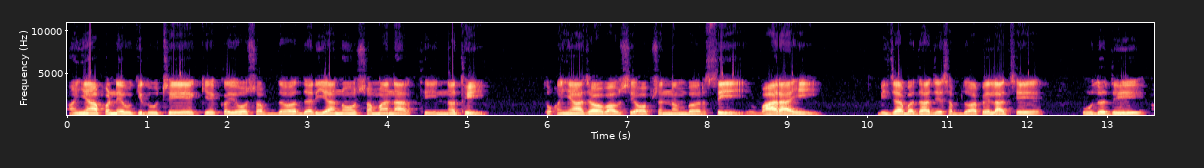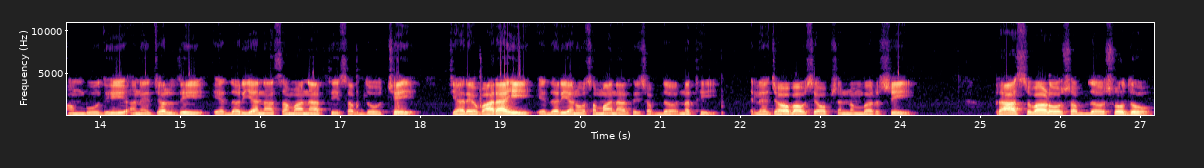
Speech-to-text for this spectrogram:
અહીંયા આપણને એવું કીધું છે કે કયો શબ્દ દરિયાનો સમાનાર્થી નથી? તો અહીંયા જવાબ આવશે ઓપ્શન નંબર સી, વારાહી. બીજા બધા જે શબ્દો આપેલા છે, ઉદધી, અંબુધી અને જલધી, એ દરિયાના સમાનાર્થી શબ્દો છે. જ્યારે વારાહી એ દરિયાનો સમાનાર્થી શબ્દ નથી. એટલે જવાબ આવશે ઓપ્શન નંબર સી. પ્રાસવાળો શબ્દ શોધો.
